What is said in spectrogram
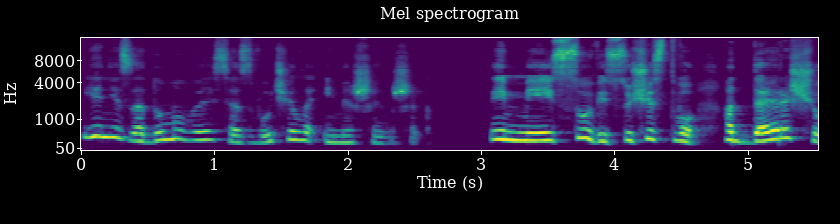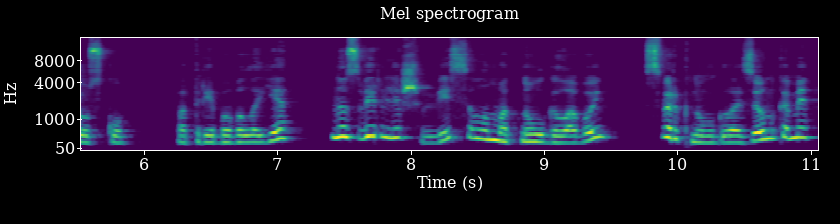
я, не задумываясь, озвучила имя Шиншик. «Имей совесть, существо! Отдай расческу!» – потребовала я, но зверь лишь весело мотнул головой, сверкнул глазенками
